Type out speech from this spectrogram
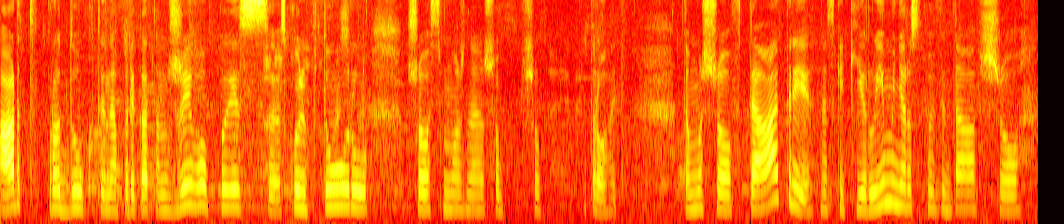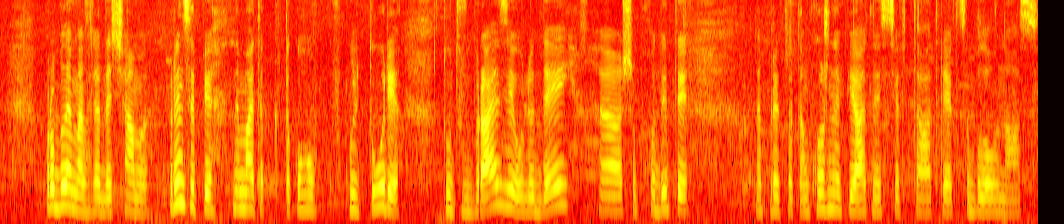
арт-продукти, наприклад, там живопис, скульптуру, щось можна, щоб, щоб потрогати. Тому що в театрі, наскільки Руї мені розповідав, що проблема з глядачами. В принципі, немає так, такого в культурі тут в Бразі у людей, е, щоб ходити, наприклад, там кожної п'ятниці в театрі, як це було у нас.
